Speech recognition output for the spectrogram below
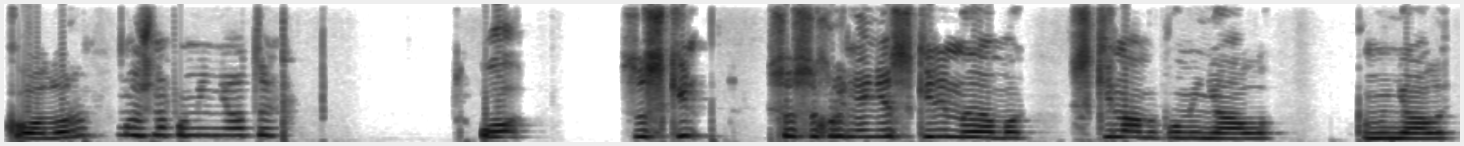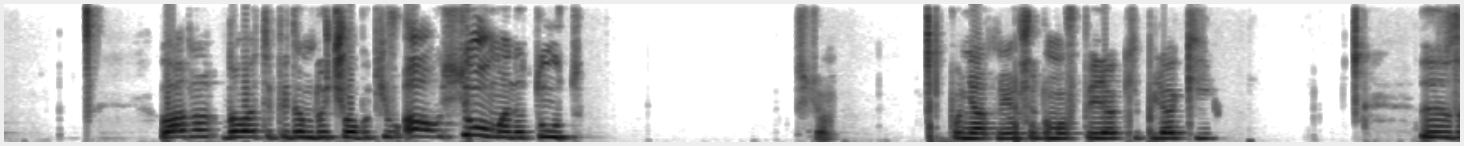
Колор можна поміняти. О, со скін... со сохранення скінами. Скінами поміняло. Поміняли. Ладно, давайте підемо до чоботів. А, ось у мене тут. Все. Понятно, я вже думав піляки-піляки. З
